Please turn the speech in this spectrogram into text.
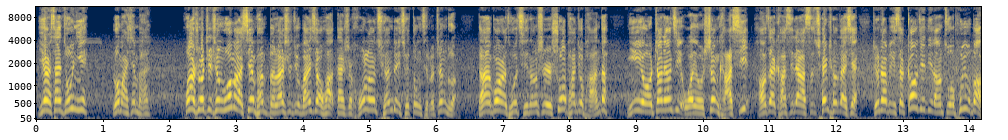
一二三，走你！罗马先盘。话说这称罗马先盘本来是句玩笑话，但是红狼全队却动起了真格。但波尔图岂能是说盘就盘的？你有张良计，我有圣卡西。好在卡西利亚斯全程在线，整场比赛高接低挡，左扑右抱，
